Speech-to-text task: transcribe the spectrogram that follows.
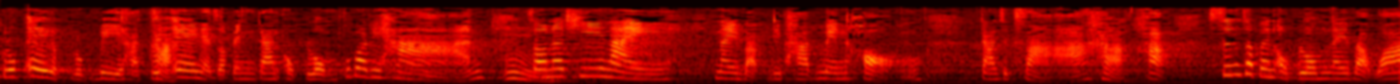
group A กับ group B ค่ะรุ๊ปค่ะ A เนี่ยจะเป็นการอบรมผู้บริหารอืมเจ้าหน้าที่ในในแบบ department ของ การศึกษาค่ะค่ะ ซึ่งจะเป็นอบรมในแบบว่า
